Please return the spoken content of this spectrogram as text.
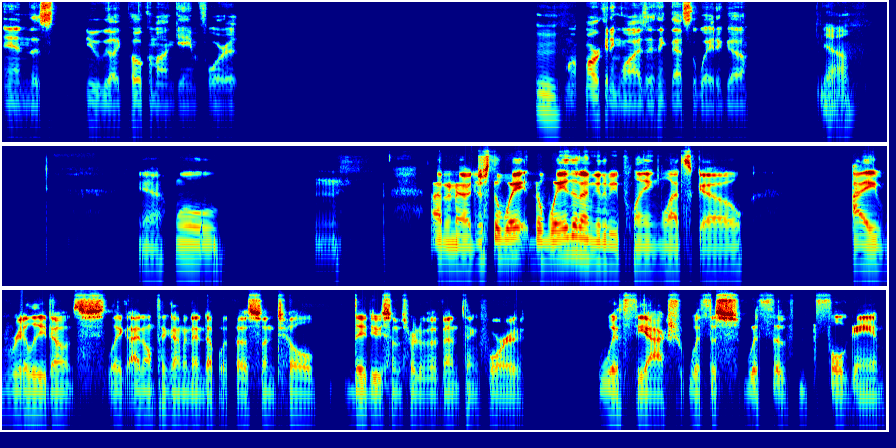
and this new like Pokemon game for it. Hmm. Marketing wise, I think that's the way to go. yeah. Yeah, well, mm, I don't know. Just the way the way that I'm going to be playing Let's Go, I really don't like. I don't think I'm going to end up with this until they do some sort of event thing for it with the actual with this with the full game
